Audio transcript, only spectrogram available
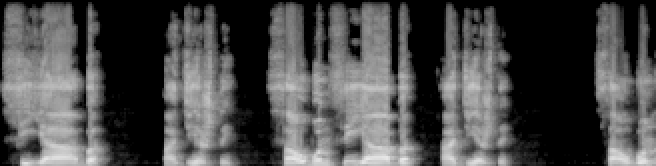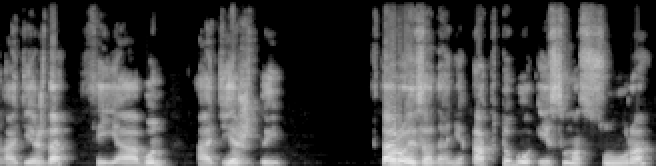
Сияб – одежды. Саубун сияб – одежды. Саубун – одежда, сиябун – одежды. Второе задание. Актубу исмасура.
